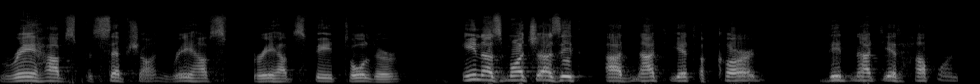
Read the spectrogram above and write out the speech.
Rahab's perception, Rahab's, Rahab's faith told her, inasmuch as it had not yet occurred, did not yet happen.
